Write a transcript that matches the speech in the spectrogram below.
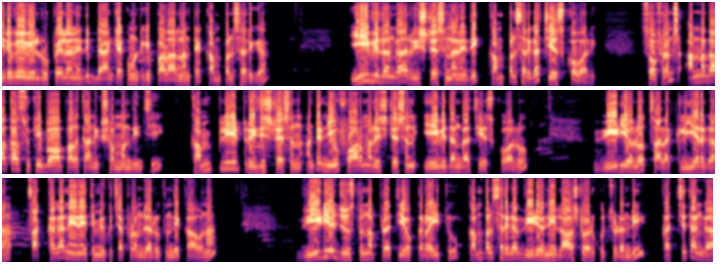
ఇరవై వేల రూపాయలు అనేది బ్యాంక్ అకౌంట్కి పడాలంటే కంపల్సరిగా ఈ విధంగా రిజిస్ట్రేషన్ అనేది కంపల్సరిగా చేసుకోవాలి. సో ఫ్రెండ్స్ అన్నదాత సుఖీభావ పథకానికి సంబంధించి కంప్లీట్ రిజిస్ట్రేషన్ అంటే న్యూ ఫార్మర్ రిజిస్ట్రేషన్ ఏ విధంగా చేసుకోవాలో వీడియోలో చాలా క్లియర్గా చక్కగా నేనైతే మీకు చెప్పడం జరుగుతుంది కావున వీడియో చూస్తున్న ప్రతి ఒక్క రైతు కంపల్సరిగా వీడియోని లాస్ట్ వరకు చూడండి. ఖచ్చితంగా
